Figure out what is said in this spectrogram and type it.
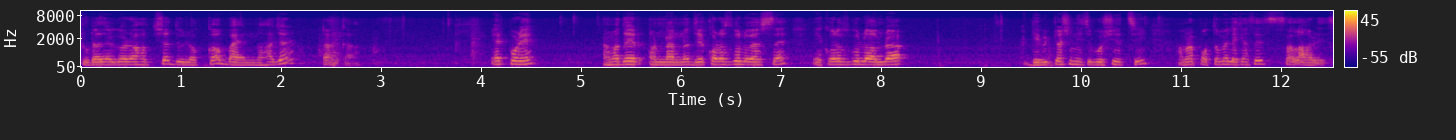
টোটালের গড়ে হচ্ছে দুই লক্ষ বায়ান্ন হাজার টাকা। এরপরে আমাদের অন্যান্য যে খরচগুলো আছে, এই খরচগুলো আমরা ডেবিট পাশে নিচে বসিয়েছি। আমরা প্রথমে লেখা আছে স্যালারিস।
